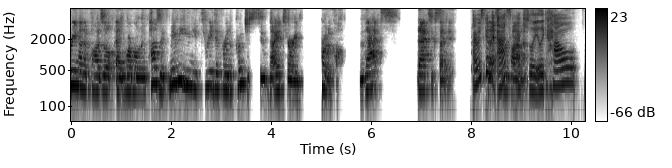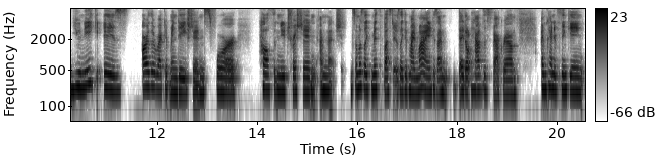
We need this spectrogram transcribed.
premenopausal and hormonally positive, maybe you need three different approaches to dietary protocol. That's that's exciting. I was going to ask nirvana. actually, like how unique is are the recommendations for health and nutrition. I'm not sure. It's almost like Mythbusters, like in my mind, because I'm I don't have this background. I'm kind of thinking,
